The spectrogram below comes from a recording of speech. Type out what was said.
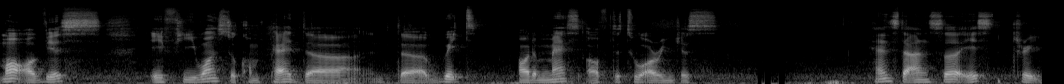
more obvious if he wants to compare the the weight or the mass of the two oranges? Hence the answer is 3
